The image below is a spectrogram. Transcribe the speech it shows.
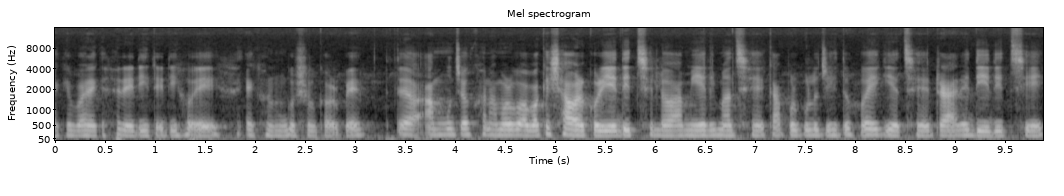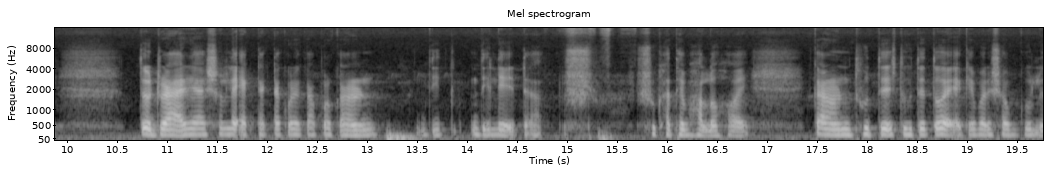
একেবারে রেডি টেডি হয়ে এখন গোসল করবে। তো আম্মু যখন আমার বাবাকে শাওয়ার করিয়ে দিচ্ছিল, আমি এরই মাঝে কাপড়গুলো যেহেতু হয়ে গিয়েছে ড্রায়ারে দিয়ে দিচ্ছি। তো ড্রায়ারে আসলে একটা একটা করে কাপড়, কারণ দিলে এটা শুকাতে ভালো হয়। কারণ ধুতে ধুতে তো একেবারে সবগুলো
